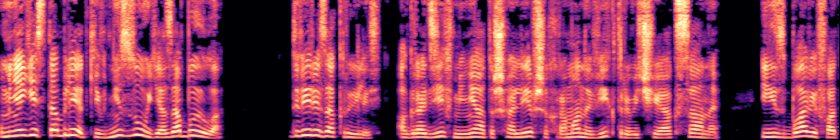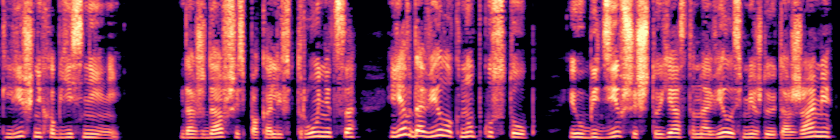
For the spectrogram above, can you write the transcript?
«У меня есть таблетки, внизу, я забыла!» Двери закрылись, оградив меня от ошалевших Романа Викторовича и Оксаны и избавив от лишних объяснений. Дождавшись, пока лифт тронется, я вдавила кнопку «Стоп» и, убедившись, что я остановилась между этажами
